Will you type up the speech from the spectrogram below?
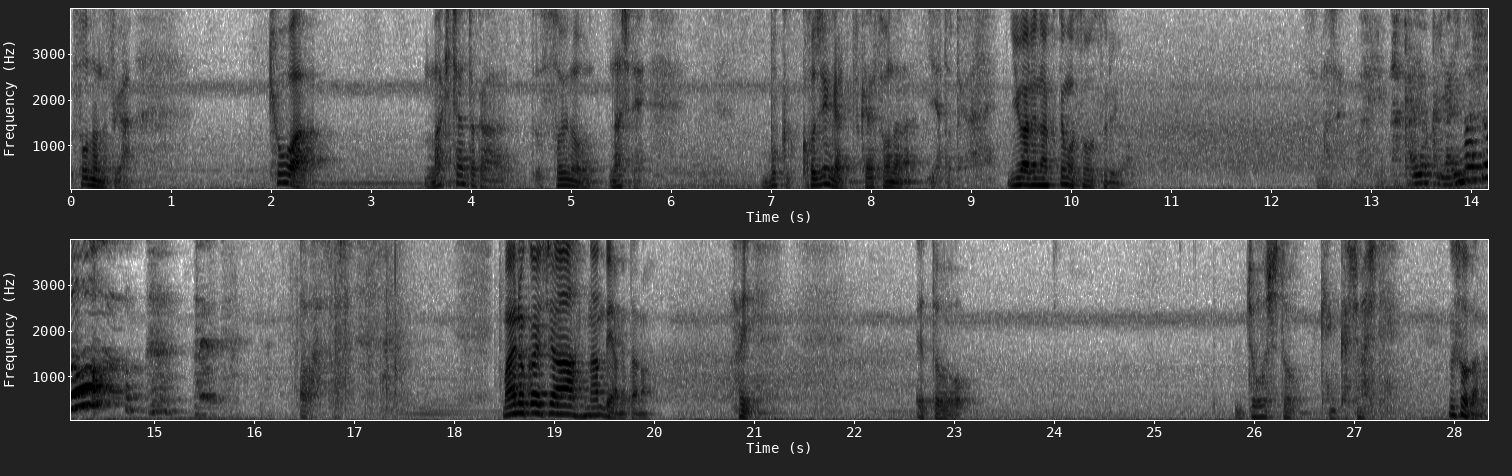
そうなんですが今日はマキちゃんとかそういうのなしで僕個人が使えそうなら雇ってください。言われなくてもそうするよ。すいません。仲良くやりましょう。あすいません。前の会社なんで辞めたの？はい。えっと上司と喧嘩しまして。嘘だな。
